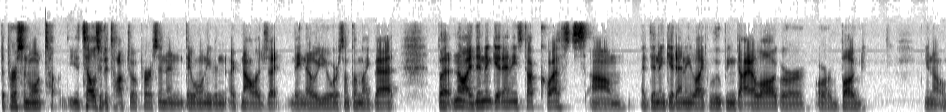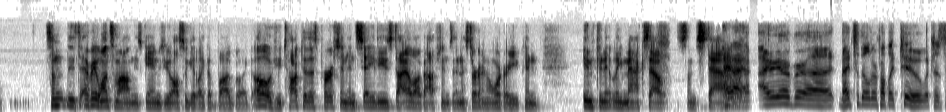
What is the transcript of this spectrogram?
the person won't t- it tells you to talk to a person and they won't even acknowledge that they know you or something like that but no i didn't get any stuck quests um, i didn't get any like looping dialogue or or bugged you know some every once in a while in these games you also get like a bug where like oh if you talk to this person and say these dialogue options in a certain order you can infinitely max out some stat I, whatever. I, I remember uh, Knights of the Old Republic 2, which was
